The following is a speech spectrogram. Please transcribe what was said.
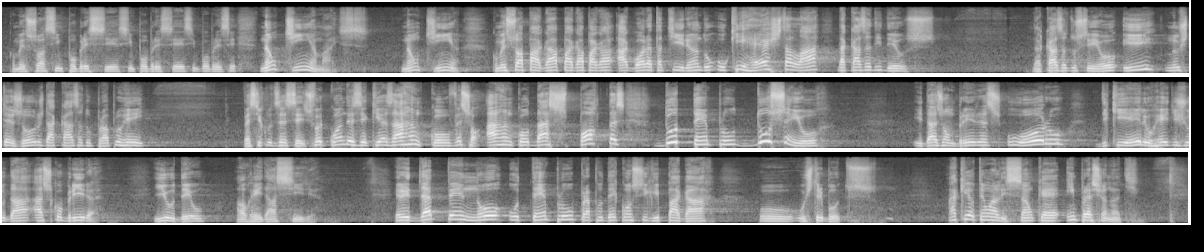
Começou a se empobrecer, se empobrecer, se empobrecer. Não tinha mais. Não tinha. Começou a pagar, pagar, pagar. Agora está tirando o que resta lá da casa de Deus da casa do Senhor e nos tesouros da casa do próprio rei. Versículo 16: Foi quando Ezequias arrancou, vê só, arrancou das portas do templo do Senhor e das ombreiras o ouro de que ele, o rei de Judá, as cobrira e o deu ao rei da Assíria. Ele depenou o templo para poder conseguir pagar o, os tributos. Aqui eu tenho uma lição que é impressionante.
